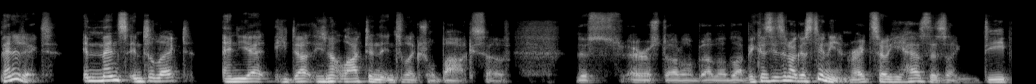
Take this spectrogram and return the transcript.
Benedict, immense intellect, and yet he does he's not locked in the intellectual box of this Aristotle, blah blah blah, because he's an Augustinian, right? So he has this like deep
